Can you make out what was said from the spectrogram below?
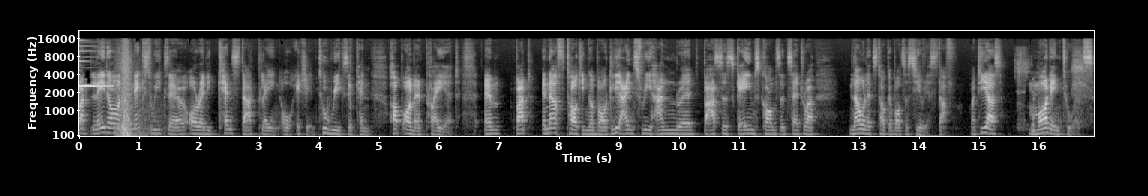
but later on next week they already can start playing. Oh, actually in two weeks they can hop on and play it. Um, but enough talking about Line 300, buses, Gamescom, etc. Now let's talk about the serious stuff. Mathias, modding tools.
